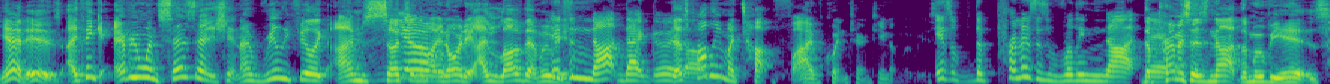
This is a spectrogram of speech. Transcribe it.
Yeah, it is. I think everyone says that shit, and I really feel like I'm such in the minority. I love that movie. It's not that good. That's dog. probably in my top five Quentin Tarantino movies. It's the premise is really not. the there. premise is not the movie is.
